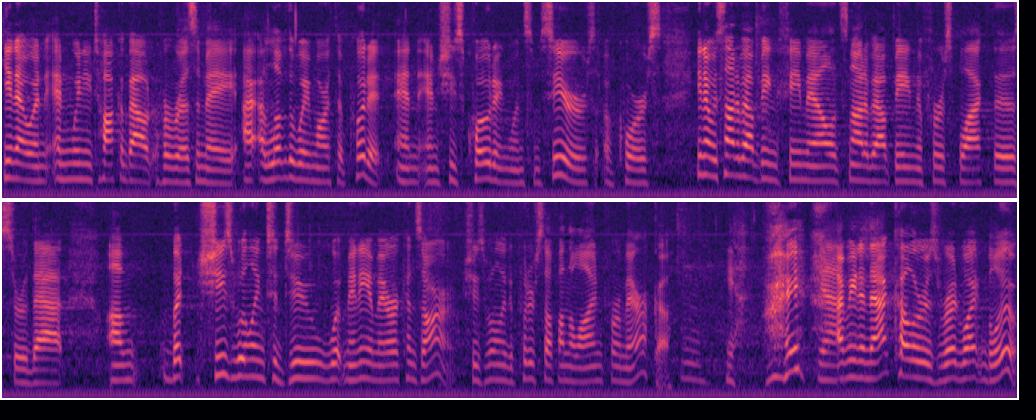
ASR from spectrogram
You know, and, and when you talk about her resume, I, I, love the way Martha put it, and, and she's quoting Winsome Sears, of course. You know, it's not about being female, it's not about being the first black this or that, um, but she's willing to do what many Americans aren't. She's willing to put herself on the line for America. Mm. Yeah. Right? Yeah. I mean, and that color is red, white, and blue.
